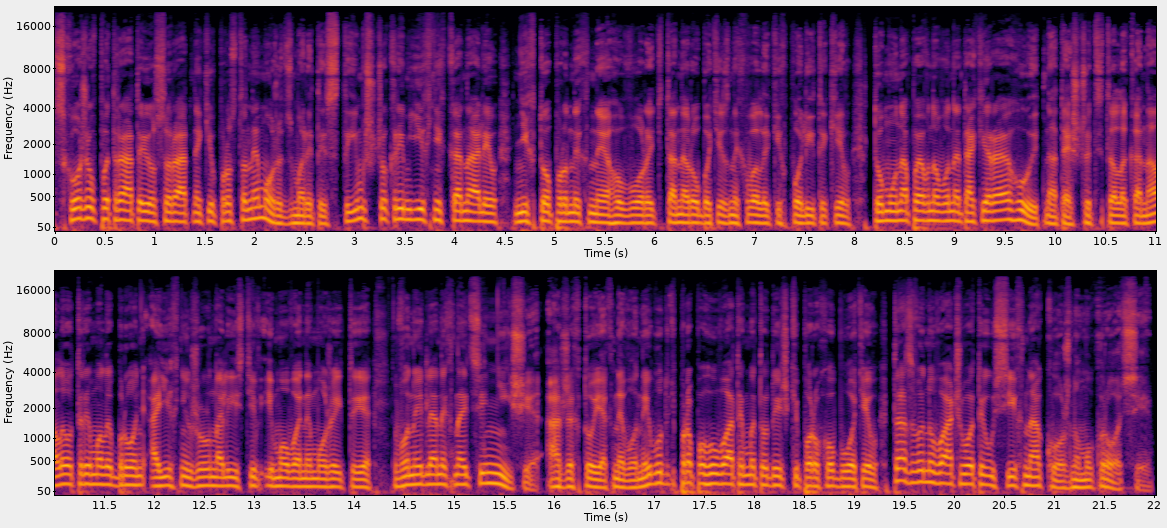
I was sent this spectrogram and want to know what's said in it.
Схоже, в Петра та його соратників просто не можуть змиритись з тим, що крім їхніх каналів ніхто про них не говорить та не робить із них великих політиків. Тому напевно вони так і реагують на те, що ці телеканали отримали бронь, а їхніх журналістів і мова не може йти. Вони для них найцінніші, адже хто як не вони будуть пропагувати методички порохоботів та звинувачувати усіх на кожному кроці.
